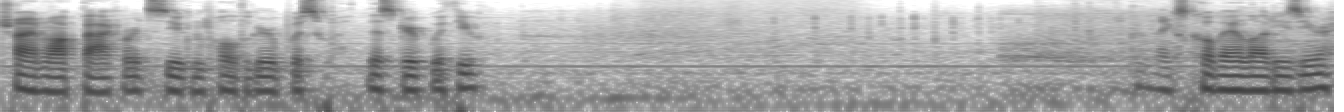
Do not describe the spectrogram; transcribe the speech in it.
Try and walk backwards so you can pull the group with this group with you. It makes Khobay a lot easier.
